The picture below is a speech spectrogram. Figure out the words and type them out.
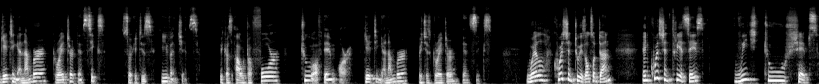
getting a number greater than 6. So it is even chance because out of four, two of them are getting a number which is greater than 6. Well, question 2 is also done. In question 3 it says which two shapes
